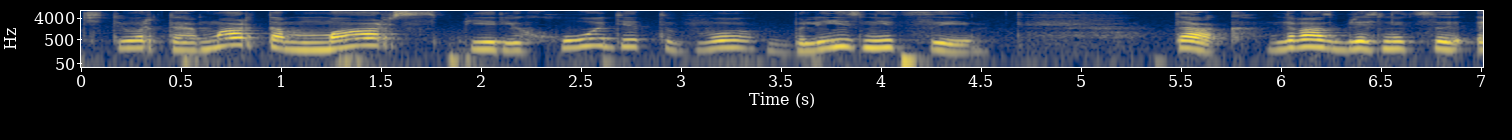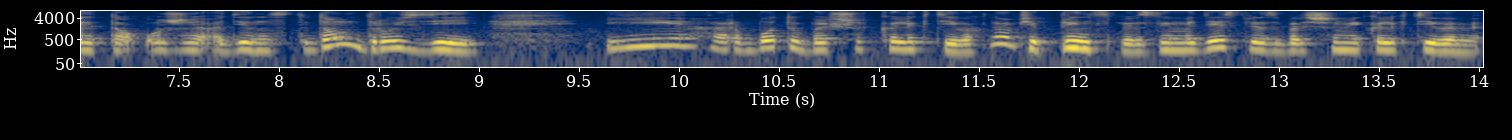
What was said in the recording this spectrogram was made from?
4 марта Марс переходит в Близнецы. Так, для вас Близнецы это уже 11 дом друзей и работаю в больших коллективах. Ну, вообще, в принципе, взаимодействие с большими коллективами.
